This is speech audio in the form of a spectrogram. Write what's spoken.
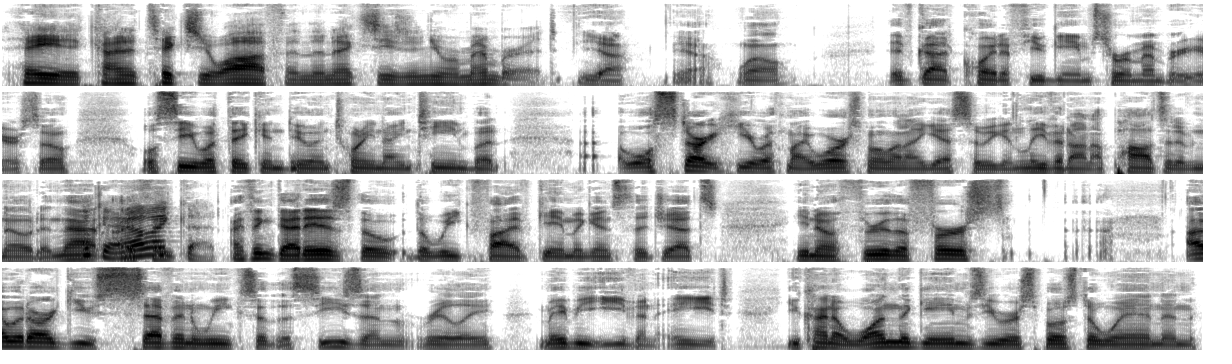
hey, it kind of ticks you off, and the next season you remember it. Yeah, yeah. Well, they've got quite a few games to remember here, so we'll see what they can do in 2019. But uh, we'll start here with my worst moment, I guess, so we can leave it on a positive note. And that Okay, I, I like think, that. I think that is the the Week Five game against the Jets. You know, through the first. I would argue seven weeks of the season, really, maybe even eight. You kind of won the games you were supposed to win, and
